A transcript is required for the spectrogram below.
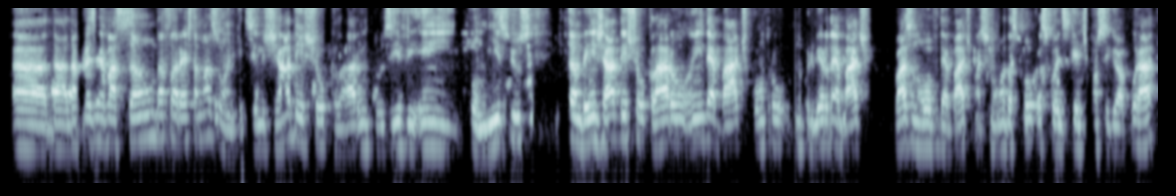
uh, da, da, preservação da floresta amazônica. Isso ele já deixou claro, inclusive em comícios, e também já deixou claro em debate contra o, no primeiro debate, quase não houve debate, mas foi uma das poucas coisas que a gente conseguiu apurar,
